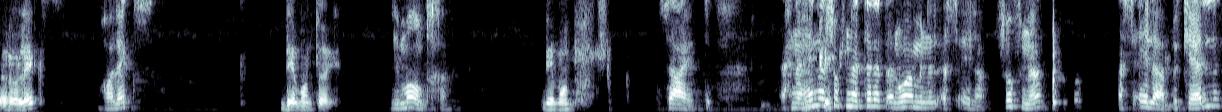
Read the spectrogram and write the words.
Rolex Rolex des montres des montres des montres ساعات إحنا هنا okay. شفنا ثلاث انواع من الاسئله شفنا اسئله ب quel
